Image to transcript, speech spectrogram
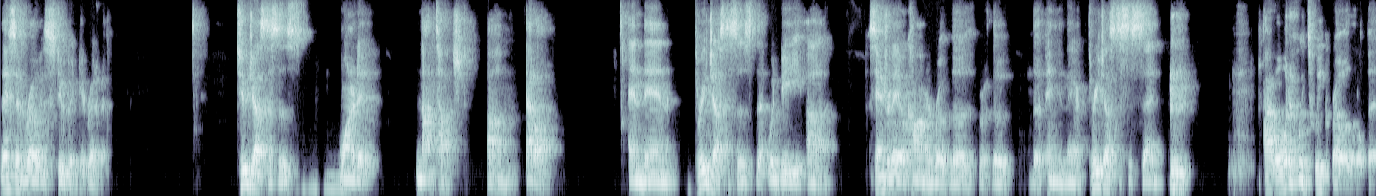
they said Roe is stupid. Get rid of it. Two justices wanted it not touched um, at all. And then three justices that would be uh, Sandra Day O'Connor wrote the, the, the opinion there. Three justices said all right, well, what if we tweak Roe a little bit?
